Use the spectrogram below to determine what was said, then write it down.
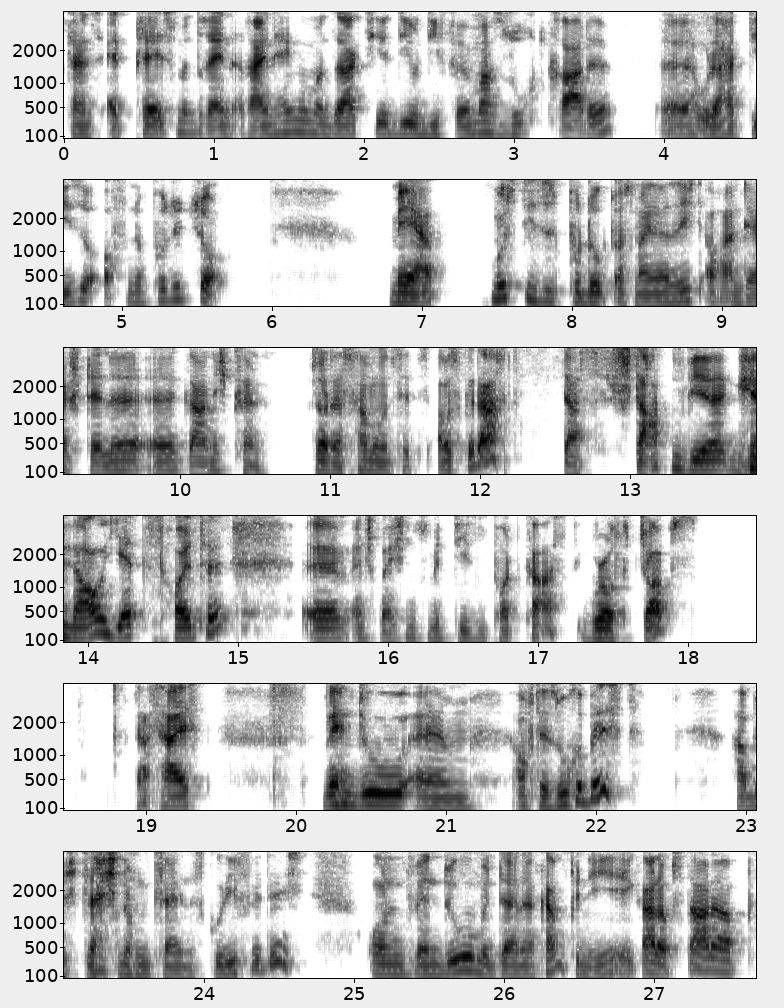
kleines Ad-Placement rein, reinhängen, wo man sagt, hier die und die Firma sucht gerade äh, oder hat diese offene Position. Mehr muss dieses Produkt aus meiner Sicht auch an der Stelle äh, gar nicht können. So, das haben wir uns jetzt ausgedacht. Das starten wir genau jetzt heute äh, entsprechend mit diesem Podcast Growth Jobs. Das heißt, wenn du ähm, auf der Suche bist, habe ich gleich noch ein kleines Goodie für dich. Und wenn du mit deiner Company, egal ob Startup,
